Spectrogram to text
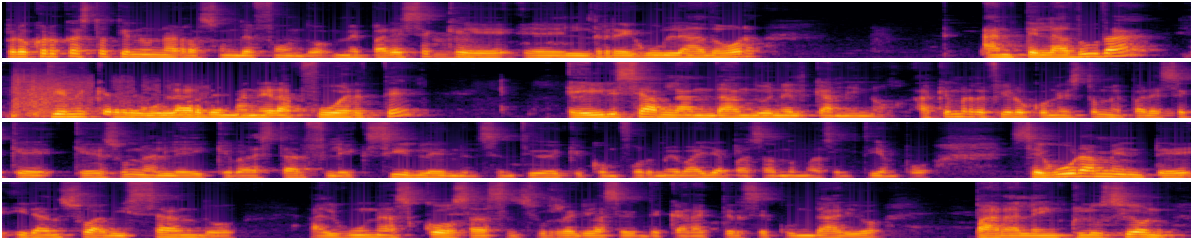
Pero creo que esto tiene una razón de fondo. Me parece que el regulador ante la duda, tiene que regular de manera fuerte e irse ablandando en el camino. ¿A qué me refiero con esto? Me parece que, es una ley que va a estar flexible en el sentido de que conforme vaya pasando más el tiempo, seguramente irán suavizando algunas cosas en sus reglas de carácter secundario para la inclusión.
